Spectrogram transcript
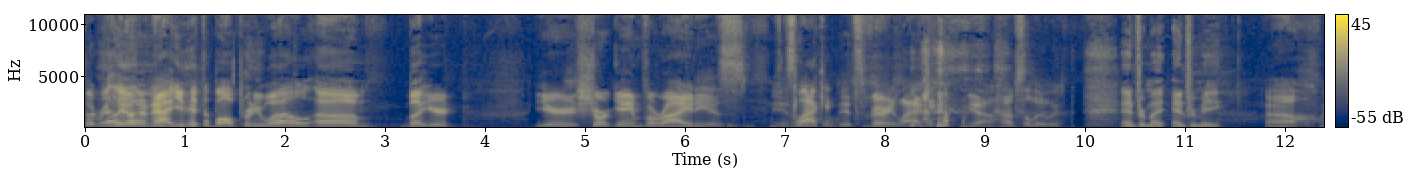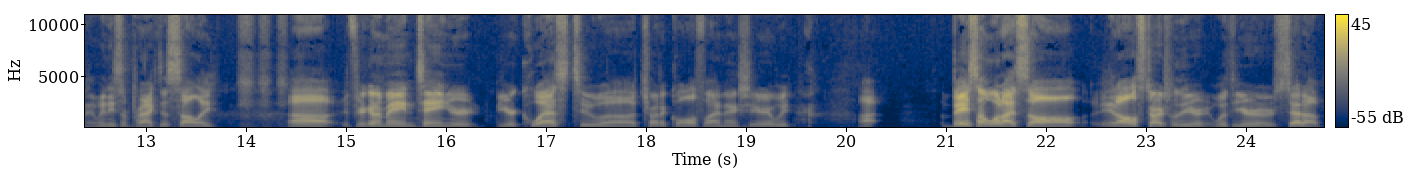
But really, other than that, you hit the ball pretty well. Um, but your your short game variety is you It's know, lacking. It's very lacking. yeah, absolutely. And for my and for me, Oh man, we need some practice, Soly. Uh, if you're gonna maintain your your quest to uh, try to qualify next year, we, I, based on what I saw, it all starts with your with your setup.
